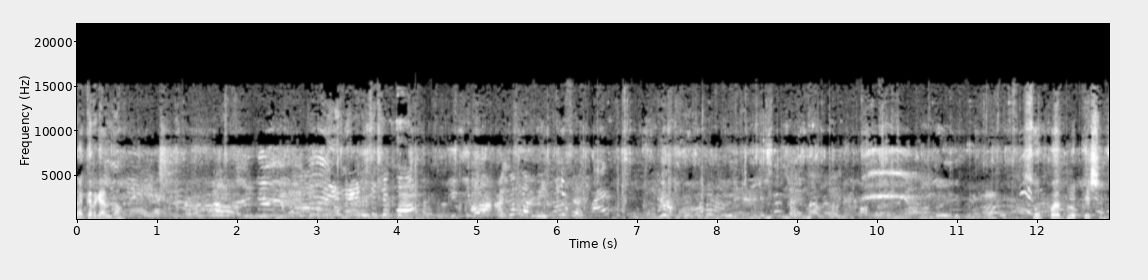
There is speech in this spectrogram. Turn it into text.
దగ్గరికి వెళ్దాం. సూపర్ లొకేషన్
